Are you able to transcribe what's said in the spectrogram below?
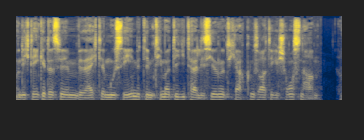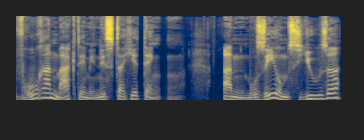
Und ich denke, dass wir im Bereich der Museen mit dem Thema Digitalisierung natürlich auch großartige Chancen haben. Woran mag der Minister hier denken? An Museumsuser,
